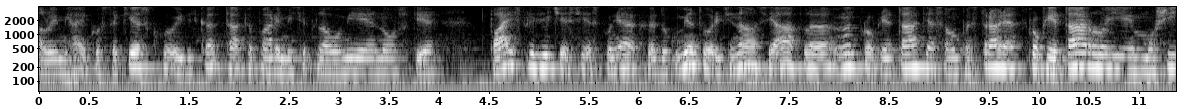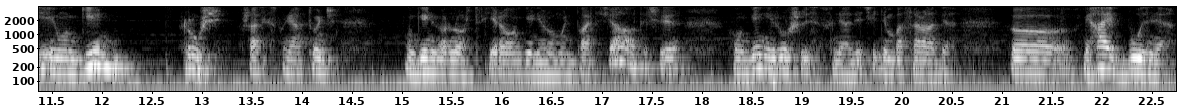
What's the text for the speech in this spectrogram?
a lui Mihai Costăchescu, editată pare mi se pe la 1914, se spunea că documentul original se află în proprietatea sau în păstrarea proprietarului moșiei ungheni ruși, așa se spunea atunci, unghenilor noștri, erau unghenii români partea cealaltă și unghenii ruși, se spunea, deci din Basarabia, uh, Mihai Buznea.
